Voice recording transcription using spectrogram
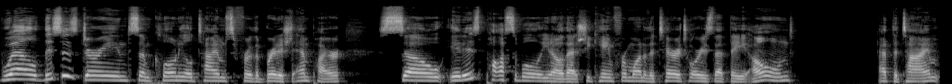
Well, this is during some colonial times for the British Empire, so it is possible, you know, that she came from one of the territories that they owned at the time,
